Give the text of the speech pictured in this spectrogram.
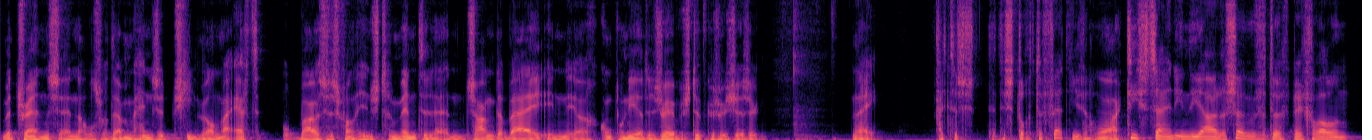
met trends en alles wat daaromheen zit misschien wel. Maar echt op basis van instrumenten en zang daarbij in gecomponeerde zeven stukken, zoals je zegt. Nee. Het is, het is toch te vet. Je zou Ja. artiest zijn in de jaren 70 en gewoon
